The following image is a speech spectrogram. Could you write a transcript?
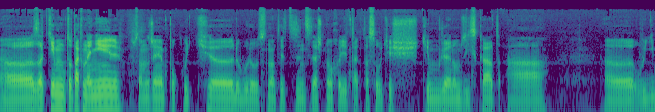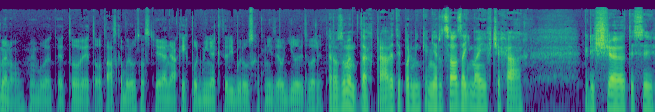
Eh, zatím to tak není, samozřejmě pokud eh, do budoucna ty cizinci začnou chodit, tak ta soutěž tím může jenom získat a Uh, uvidíme, no. Nebo je, je, to, je to otázka budoucnosti a nějakých podmínek, které budou schopni ty oddíly vytvořit. Rozumím, tak právě ty podmínky mě docela zajímají v Čechách. Když uh, ty si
